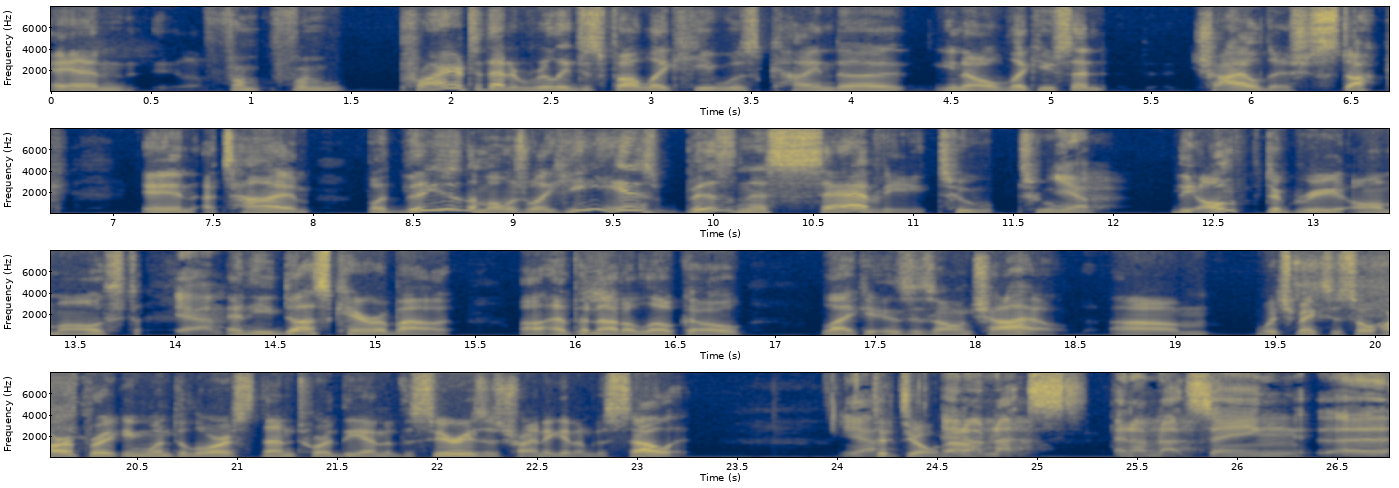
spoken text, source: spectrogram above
And from from prior to that, it really just felt like he was kind of, you know, like you said, childish, stuck in a time. But these are the moments where he is business savvy to to Yep. the nth degree almost Yeah. and he does care about uh, Empanada Loco like it is his own child, um, which makes it so heartbreaking when Dolores then toward the end of the series is trying to get him to sell it Yeah. to Jonah. And I'm not and I'm not saying uh,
